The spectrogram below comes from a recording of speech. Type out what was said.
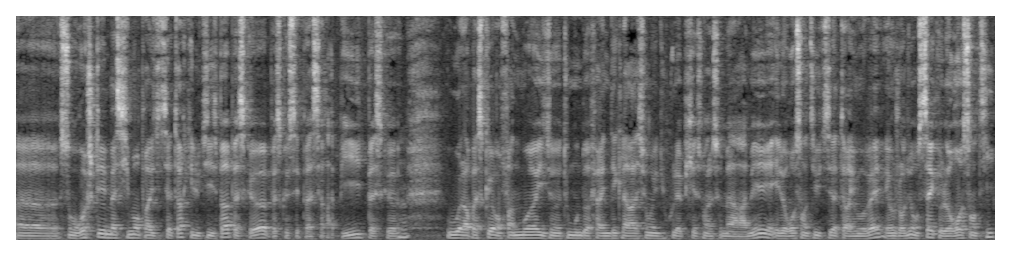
euh, sont rejetées massivement par les utilisateurs qui l'utilisent pas parce que parce que c'est pas assez rapide, parce que Mhm. ou alors parce qu'en fin de mois, ils, tout le monde doit faire une déclaration et du coup l'application elle se met à ramer et le ressenti utilisateur est mauvais. Et aujourd'hui, on sait que le ressenti,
